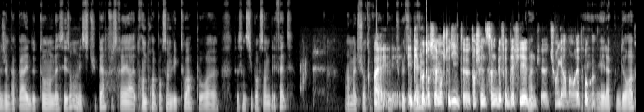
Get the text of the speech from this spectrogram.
j'aime pas parler de tournant de la saison, mais si tu perds, tu serais à 33% de victoire pour 66% euh, de défaite. Un match sur trois. et puis potentiellement, je te dis, t'enchaînes 5 défaites d'affilée, donc euh, tu regardes dans le rétro. Et, quoi. et la Coupe d'Europe,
